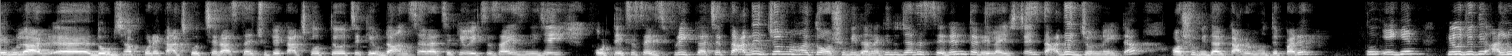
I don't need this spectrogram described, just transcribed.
রেগুলার দৌড়ঝাঁপ করে কাজ করছে, রাস্তায় ছুটে কাজ করতে হচ্ছে, কেউ ডান্সার আছে, কেউ এক্সারসাইজ নিজেই করতে এক্সারসাইজ ফ্রিক আছে, তাদের জন্য হয়তো অসুবিধা না, কিন্তু যাদের সেডেন্টারি লাইফস্টাইল তাদের জন্য এটা অসুবিধার কারণ হতে পারে। তো এগেন কেউ যদি আলু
